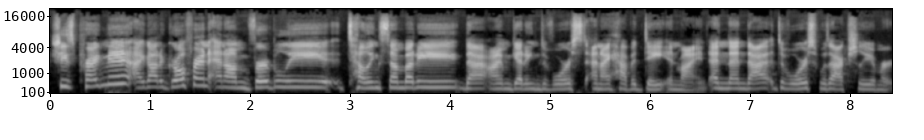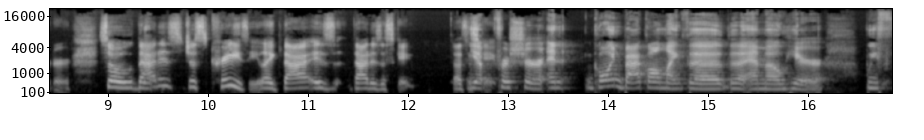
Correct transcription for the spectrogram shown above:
she's pregnant i got a girlfriend and i'm verbally telling somebody that i'm getting divorced and i have a date in mind and then that divorce was actually a murder so that Yep. is just crazy like that is that is escape that's escape Yep, for sure. And going back on like the the mo here, we f-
